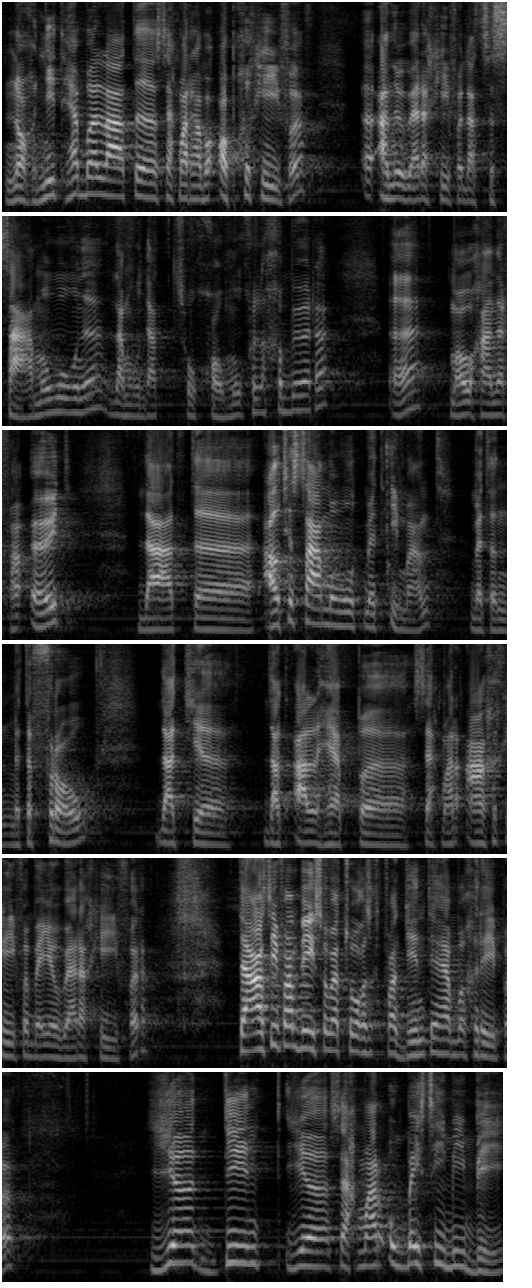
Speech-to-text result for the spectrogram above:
nog niet hebben laten, zeg maar, hebben opgegeven aan hun werkgever dat ze samenwonen, dan moet dat zo gauw mogelijk gebeuren. Uh, maar we gaan ervan uit dat als je samenwoont met iemand, met een, met een vrouw, dat je dat al hebt zeg maar, aangegeven bij je werkgever. Ten aanzien van deze wet, zoals ik het van Dinte heb begrepen, je dient je, zeg maar, ook bij CBB,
